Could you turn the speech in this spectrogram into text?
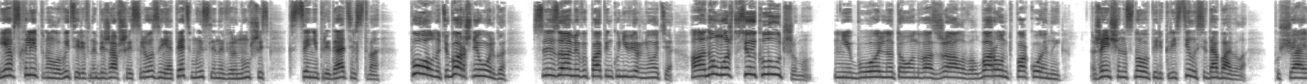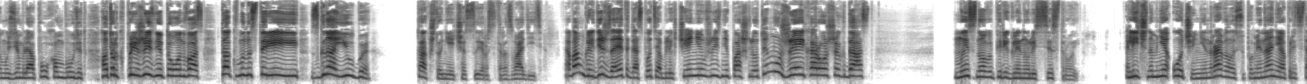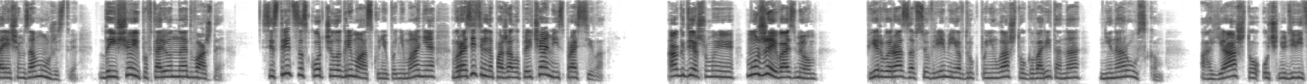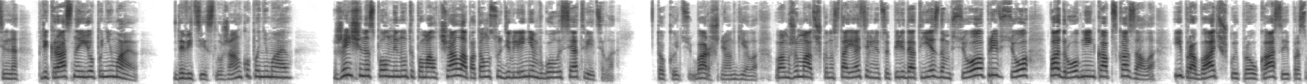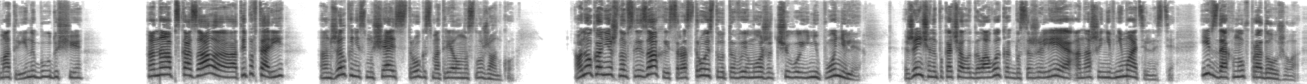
Я всхлипнула, вытерев набежавшие слезы и опять мысленно вернувшись к сцене предательства. «Полноте, барышня Ольга! Слезами вы папеньку не вернете, а оно, может, все и к лучшему. Не больно-то он вас жаловал, барон покойный». Женщина снова перекрестилась и добавила — Пущай ему земля пухом будет, а только при жизни-то он вас так в монастыре и сгноил бы. Так что нечего сырость разводить. А вам, глядишь, за это Господь облегчение в жизни пошлет и мужей хороших даст. Мы снова переглянулись с сестрой. Лично мне очень не нравилось упоминание о предстоящем замужестве, да еще и повторенное дважды. Сестрица скорчила гримаску непонимания, выразительно пожала плечами и спросила — а где ж мы мужей возьмем?» Первый раз за все время я вдруг поняла, что говорит она не на русском, а я, что очень удивительно, прекрасно ее понимаю. Да ведь и служанку понимаю. Женщина с полминуты помолчала, а потом с удивлением в голосе ответила — «Так ведь, барышня Ангела, вам же матушка-настоятельница перед отъездом все при все подробненько обсказала. И про батюшку, и про указ, и про смотрины будущие». «Она обсказала, а ты повтори». Анжелка, не смущаясь, строго смотрела на служанку. «Оно, конечно, в слезах, и с расстройства-то вы, может, чего и не поняли». Женщина покачала головой, как бы сожалея о нашей невнимательности, и, вздохнув, продолжила —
